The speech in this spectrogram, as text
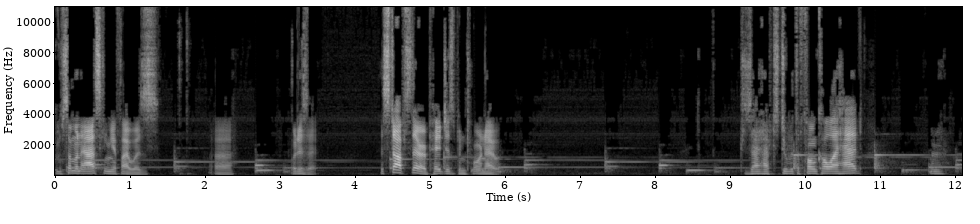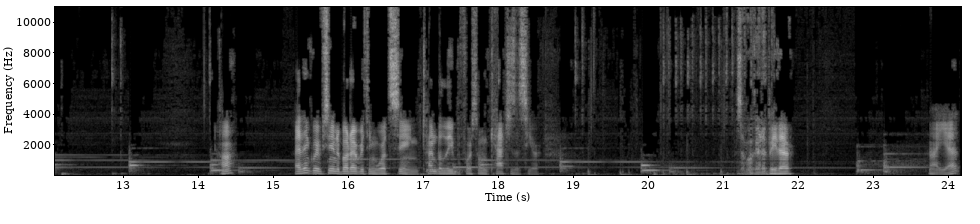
from someone asking if I was. Uh. What is it? It stops there. A page has been torn out. Does that have to do with the phone call I had? Uh, Huh? I think we've seen about everything worth seeing. Time to leave before someone catches us here. Someone gonna be there? Not yet?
